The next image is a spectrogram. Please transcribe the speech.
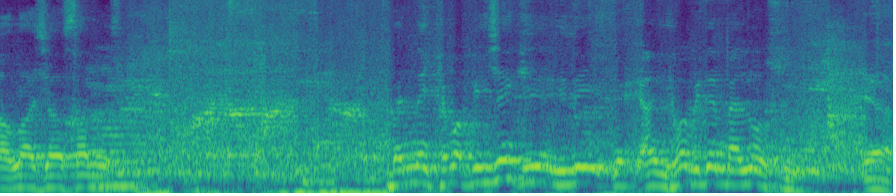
Allah can sağlırsın. Benden kebap yiyeceksin ki yediğin, yani kebap yediğin belli olsun. Ya.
